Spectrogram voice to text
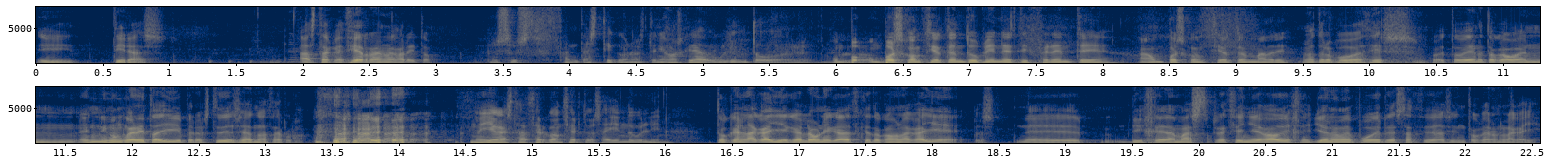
y tiras. Hasta que cierran el garito. Eso es fantástico, nos teníamos que ir a Dublín. Un, po- un postconcierto en Dublín es diferente a un postconcierto en Madrid. No te lo puedo decir, porque todavía no he tocado en, en ningún garito allí, pero estoy deseando hacerlo. ¿No llegaste a hacer conciertos ahí en Dublín? Toqué en la calle, que es la única vez que he tocado en la calle. pues, eh, dije, además, recién llegado, dije, yo no me puedo ir de esta ciudad sin tocar en la calle.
